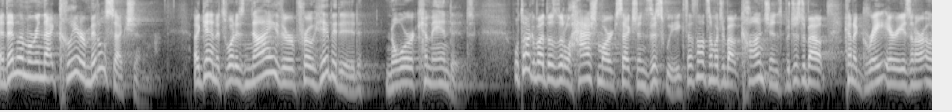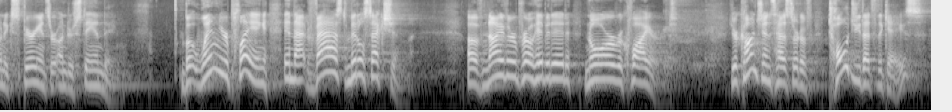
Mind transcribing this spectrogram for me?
And then when we're in that clear middle section, again, it's what is neither prohibited nor commanded. We'll talk about those little hash mark sections this week. That's not so much about conscience, but just about kind of gray areas in our own experience or understanding. But when you're playing in that vast middle section of neither prohibited nor required, your conscience has sort of told you that's the case,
